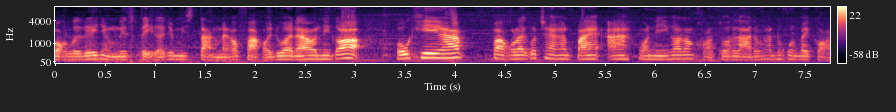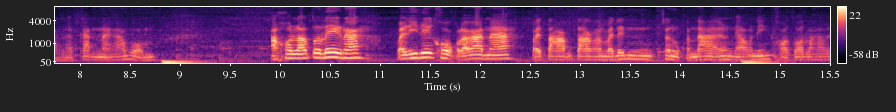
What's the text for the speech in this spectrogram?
บอกเลยเรื่องอย่างมีสติแล้วจะมีสตังค์นะก็ฝากไว้ด้วยนะ วันนี้ก็โอเคครับฝากกดไลค์กดแชร์กันไป อะ วันนี้ก็ต้องขอตัวลาทุกท่านทุกคนไปก่อนแล้วกันนะครับผม อะคนรับตัวเลขนะ ไปที่เลขหกแล้วกันนะ ไปตามตามกันไปเล่นสนุกกันได้นะครับวันนี้ขอตัวลาไป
